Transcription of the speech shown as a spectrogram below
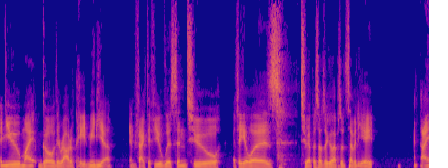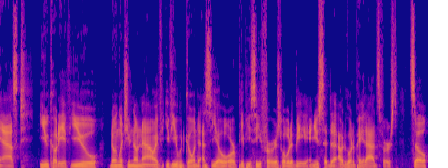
and you might go the route of paid media. In fact, if you listen to, I think it was two episodes ago, episode 78, I asked you, Cody, if you, knowing what you know now, if, if you would go into SEO or PPC first, what would it be? And you said that I would go into paid ads first. So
